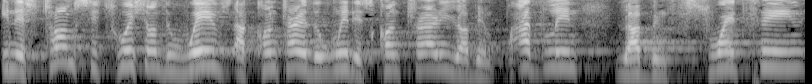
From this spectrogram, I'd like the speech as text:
in a storm situation, the waves are contrary, the wind is contrary, you have been paddling, you have been sweating,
